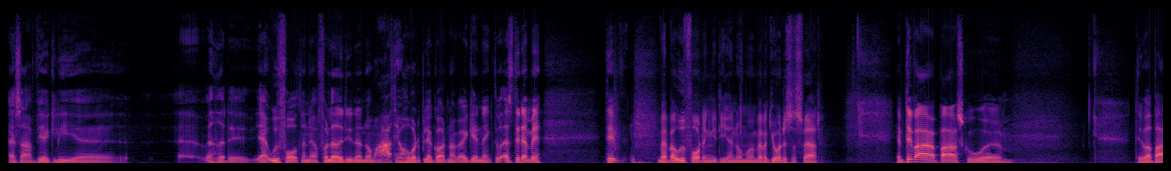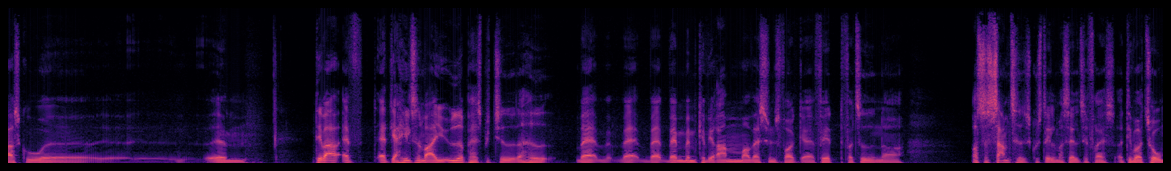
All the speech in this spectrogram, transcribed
altså, virkelig... Øh, øh, hvad hedder det, ja, udfordrende at få lavet de der numre. Ah, det håber, det bliver godt nok og igen, ikke? Altså det der med, det, Hvad var udfordringen i de her numre? Hvad gjorde det så svært? Jamen, det var bare at skulle... Øh, det var bare at skulle... Øh, øh, det var, at, at jeg hele tiden var i yderperspektivet, der hed, hvad, hvad, hvad, hvem, hvem kan vi ramme, og hvad synes folk er fedt for tiden, og, og så samtidig skulle stille mig selv tilfreds. Og det var to...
